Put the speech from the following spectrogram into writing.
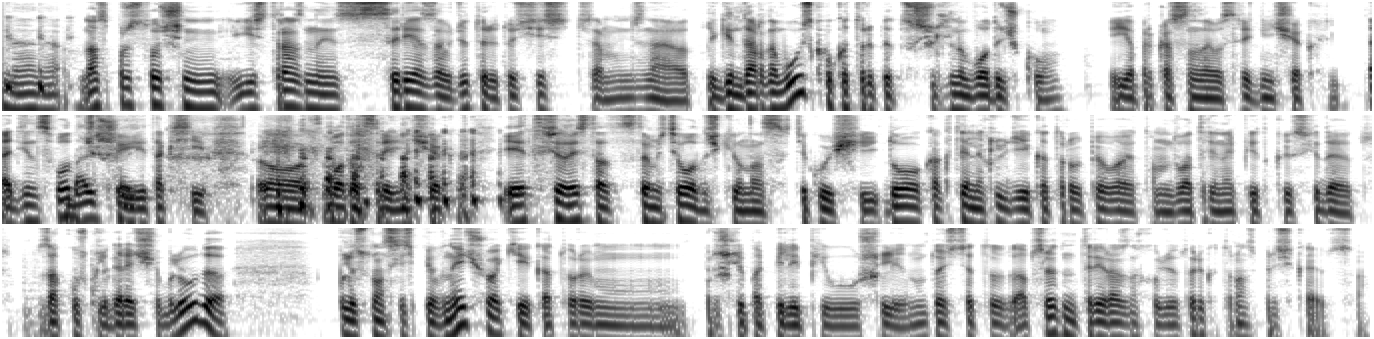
да, да. У нас просто очень есть разные срезы аудитории. То есть есть, там, не знаю, вот легендарного Уйского, который пьет исключительно водочку. И я прекрасно знаю его средний чек. Один с водочкой Большой. и такси. Вот, вот он средний чек. И это все зависит от стоимости водочки у нас текущей. До коктейльных людей, которые выпивают там 2-3 напитка и съедают закуску или горячее блюдо. Плюс у нас есть пивные чуваки, которые пришли, попили пиво и ушли. Ну, то есть это абсолютно три разных аудитории, которые у нас пересекаются.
